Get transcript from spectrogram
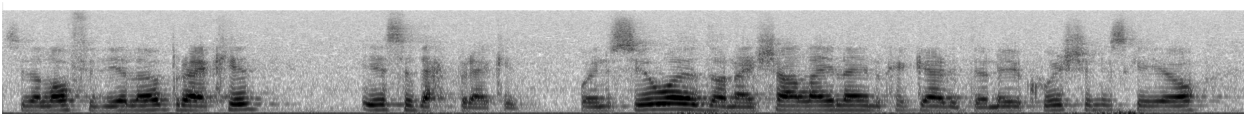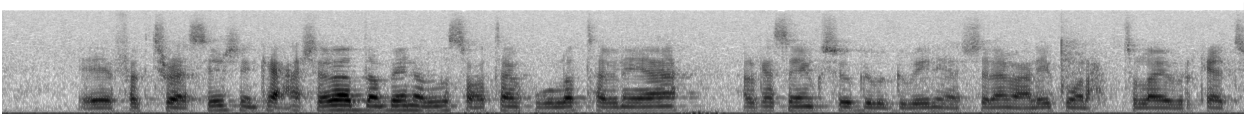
sida loo fidiyo laba bracket iyo saddex bracket waynu sii wadi doonaa insha allah ilaa aynu ka gaari doono equationska iyo factorizationka casharada dambe inaad la socotaan kugula talinayaa halkaas ayaan ku soo gabagabeynaya assalaamu calaykum waraxmat ullahi wabarakaatu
